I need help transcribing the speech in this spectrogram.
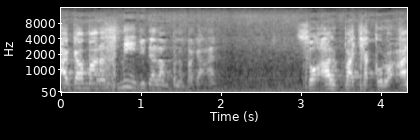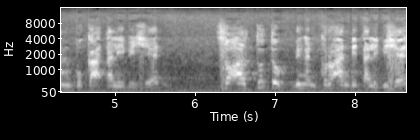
agama resmi di dalam perlembagaan, soal baca Quran buka televisyen, soal tutup dengan Quran di televisyen,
